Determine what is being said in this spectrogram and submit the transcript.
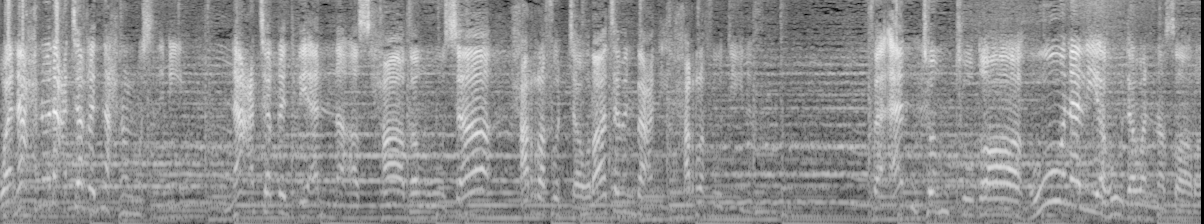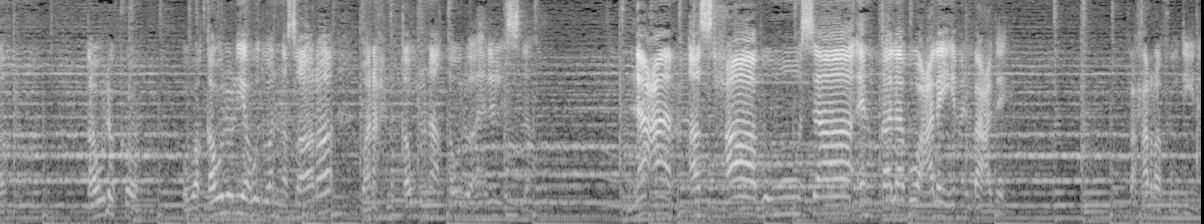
ونحن نعتقد نحن المسلمين نعتقد بأن أصحاب موسى حرفوا التوراة من بعده حرفوا دينه. فأنتم تضاهون اليهود والنصارى. قولكم هو قول اليهود والنصارى ونحن قولنا قول أهل الإسلام. نعم أصحاب موسى انقلبوا عليه من بعده. فحرفوا دينه.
